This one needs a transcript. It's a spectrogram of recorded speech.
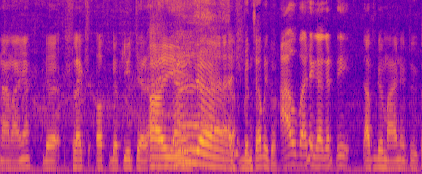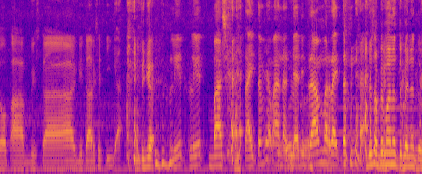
namanya The Slacks of the Future Iya. Band siapa itu? Aku saya gak ngerti tapi dia main itu top abis ta gitarisnya tiga Oh, tiga. lead lead bass itemnya mana jadi drummer itemnya Udah sampai mana tuh bandnya tuh?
